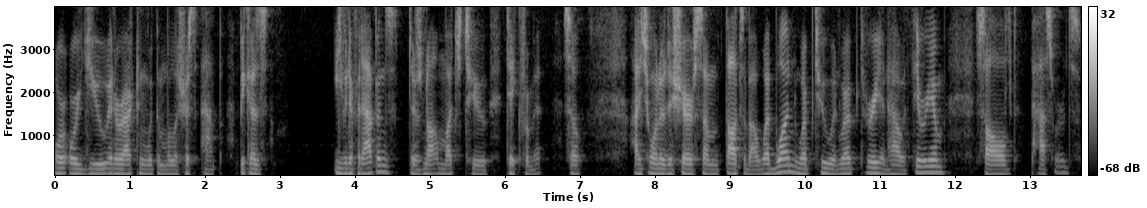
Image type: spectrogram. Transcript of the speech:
or or you interacting with the malicious app because even if it happens, there's not much to take from it. So I just wanted to share some thoughts about Web 1, Web 2, and Web 3 and how Ethereum solved passwords.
